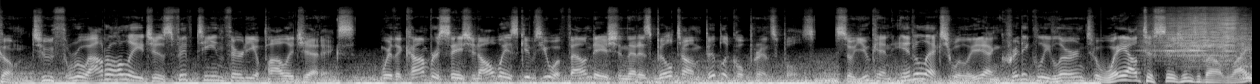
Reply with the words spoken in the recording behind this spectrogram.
Welcome to Throughout All Ages 1530 Apologetics, where the conversation always gives you a foundation that is built on biblical principles, so you can intellectually and critically learn to weigh out decisions about life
